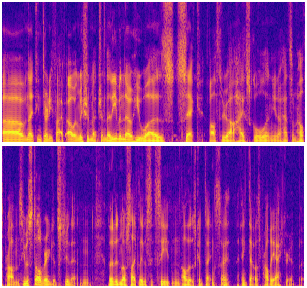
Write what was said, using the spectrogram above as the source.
of 1935, oh, and we should mention that even though he was sick all throughout high school and you know had some health problems, he was still a very good student and voted most likely to succeed and all those good things. I, I think that was probably accurate. But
